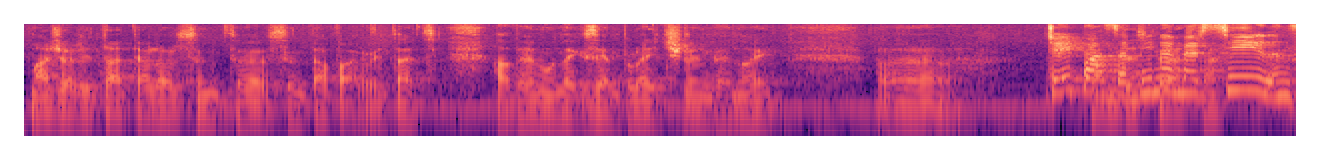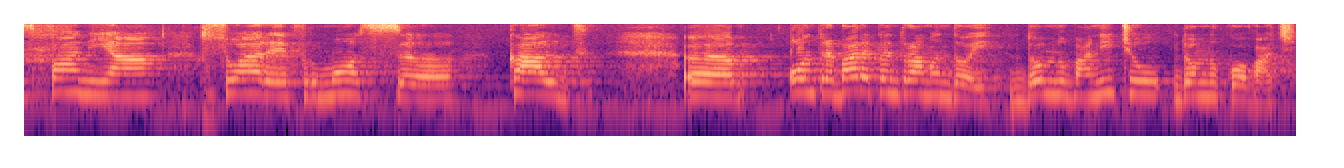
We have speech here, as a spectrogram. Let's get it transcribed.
Majoritatea lor sunt, uh, sunt afară. Uitați, avem un exemplu aici lângă noi. Uh, Ce-i pasă? Bine, asta. mersi, în Spania, soare frumos, uh, cald. Uh, o întrebare pentru amândoi. Domnul Baniciu, domnul Covaci.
